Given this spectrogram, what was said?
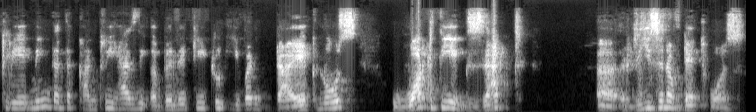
claiming that the country has the ability to even diagnose what the exact uh, reason of death was?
